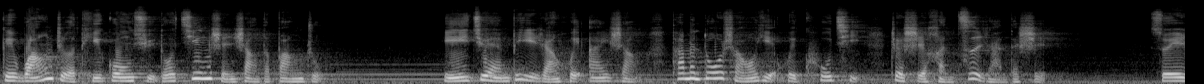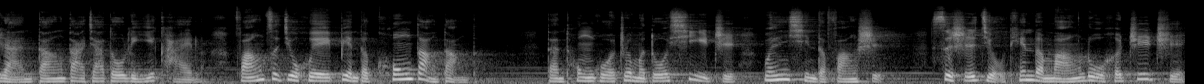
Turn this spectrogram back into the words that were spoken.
给亡者提供许多精神上的帮助。一卷必然会哀伤，他们多少也会哭泣，这是很自然的事。虽然当大家都离开了，房子就会变得空荡荡的，但通过这么多细致温馨的方式。四十九天的忙碌和支持，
